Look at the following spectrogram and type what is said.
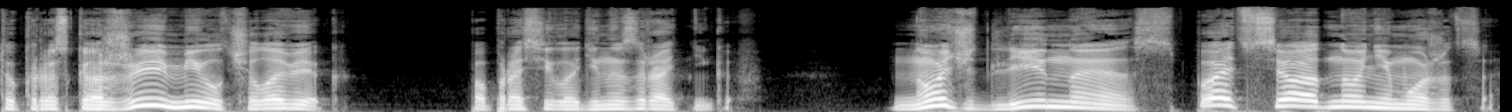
«Так расскажи, мил человек», — попросил один из ратников. «Ночь длинная, спать все одно не можется».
